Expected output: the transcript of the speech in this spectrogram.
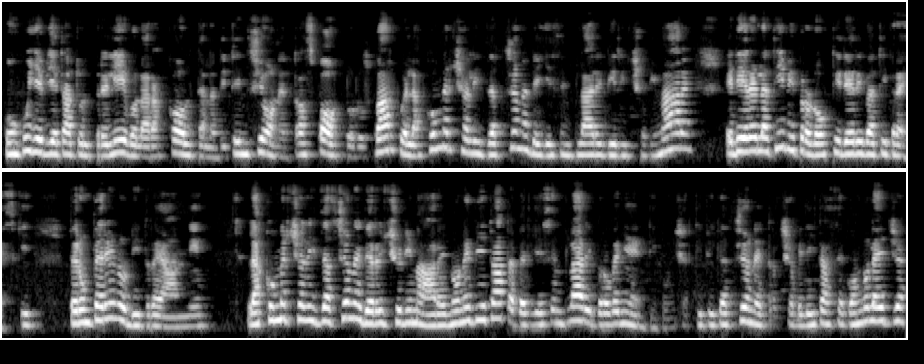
con cui è vietato il prelievo, la raccolta, la detenzione, il trasporto, lo sbarco e la commercializzazione degli esemplari di riccio di mare e dei relativi prodotti derivati freschi per un periodo di tre anni. La commercializzazione del riccio di mare non è vietata per gli esemplari provenienti con certificazione e tracciabilità secondo legge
